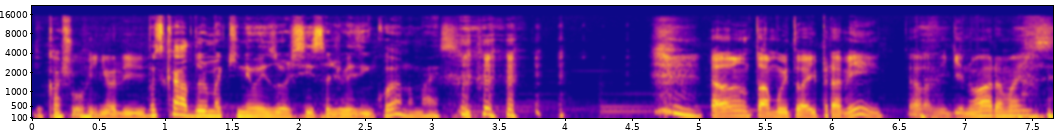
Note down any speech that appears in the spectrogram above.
do cachorrinho ali. Depois que ela durma que nem o exorcista de vez em quando, mas. Ela não tá muito aí pra mim, ela me ignora, mas.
